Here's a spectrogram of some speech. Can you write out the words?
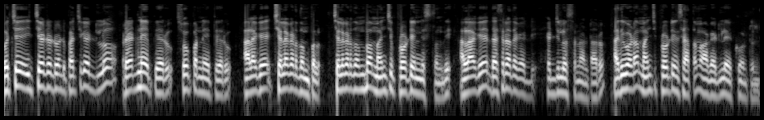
వచ్చే ఇచ్చేటటువంటి పచ్చిగడ్డిలో రెడ్ నేపేరు సూపర్ నేపేరు అలాగే చిలకడ దుంపలు. చిలకడ దుంప మంచి ప్రోటీన్ ఇస్తుంది. అలాగే దశరథ గడ్డి హెడ్జిలోసన్ అంటారు. అది కూడా మంచి ప్రోటీన్ శాతం ఆ గడ్డిలో ఎక్కువ ఉంటుంది.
